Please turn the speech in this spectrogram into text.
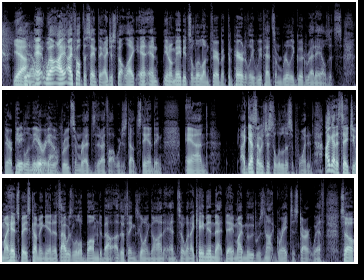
yeah. You know? and, well, I, I felt the same thing. I just felt like, and, and you know, maybe it's a little unfair, but comparatively, we've had some really good red ales. It's there are people in the area who have brewed some reds that I thought were just outstanding, and. I guess I was just a little disappointed. I got to say too, my headspace coming in, is I was a little bummed about other things going on, and so when I came in that day, my mood was not great to start with. So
